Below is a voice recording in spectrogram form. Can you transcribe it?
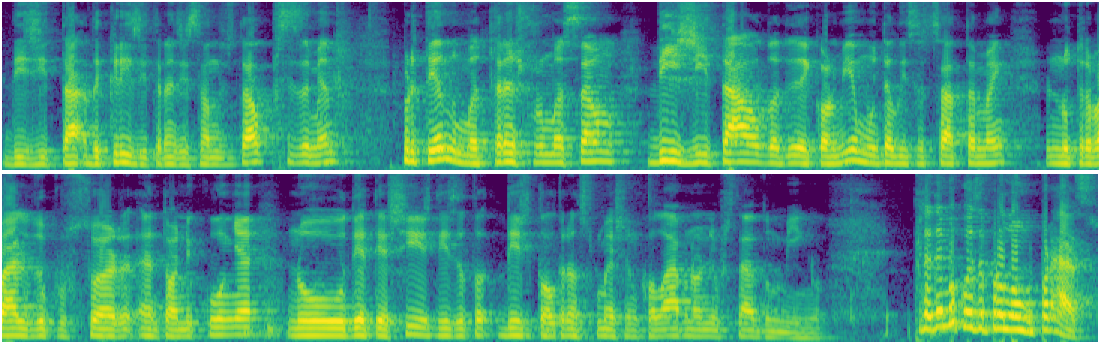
Digital, de Crise e Transição Digital, precisamente pretende uma transformação digital da economia, muito alicerçado também no trabalho do professor António Cunha, no DTX, Digital Transformation Collab, na Universidade do Minho. Portanto, é uma coisa para longo prazo.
